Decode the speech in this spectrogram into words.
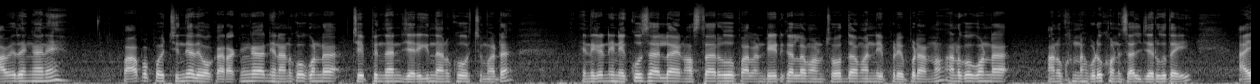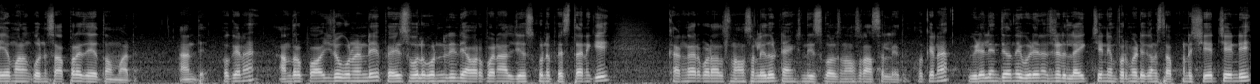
ఆ విధంగానే పాపప్ వచ్చింది. అది ఒక రకంగా నేను అనుకోకుండా చెప్పిందని జరిగింది అనుకోవచ్చు అన్నమాట ఎందుకంటే నేను ఎక్కువసార్లు ఆయన వస్తారు పలానా డేట్ కల్లా మనం చూద్దామని ఎప్పుడు ఎప్పుడు అన్నాం. అనుకోకుండా అనుకున్నప్పుడు కొన్నిసార్లు జరుగుతాయి. అయ్యే మనం కొన్ని సర్ప్రైజ్ అవుతాం అన్నమాట. అంతే. ఓకేనా? అందరూ పాజిటివ్గా ఉండండి పీస్ఫుల్గా ఉండండి ఎవరి పని వాళ్ళు చేసుకుని ప్రస్తుతానికి కంగారు పడాల్సిన అవసరం లేదు టెన్షన్ తీసుకోవాల్సిన అవసరం అసలు లేదు. ఓకేనా? వీడియోలు ఎంత ఉంది? వీడియో నచ్చినట్టు లైక్ చేయండి ఇన్ఫర్మేటివ్ కానీ తప్పకుండా షేర్ చేయండి.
